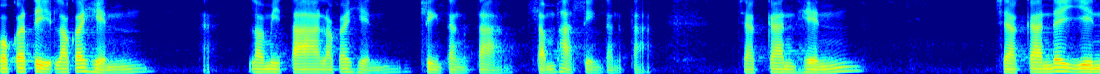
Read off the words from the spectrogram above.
ปกติเราก็เห็น เรามีตาเราก็เห็นสิ่งต่าง ๆ สัมผัสสิ่งต่าง ๆ จากการเห็น จากการได้ยิน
